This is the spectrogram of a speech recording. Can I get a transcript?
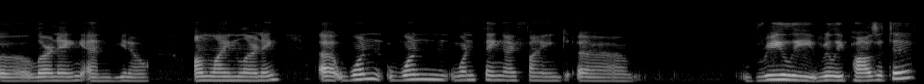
uh, learning and you know online learning. Uh, one one one thing I find uh, really really positive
